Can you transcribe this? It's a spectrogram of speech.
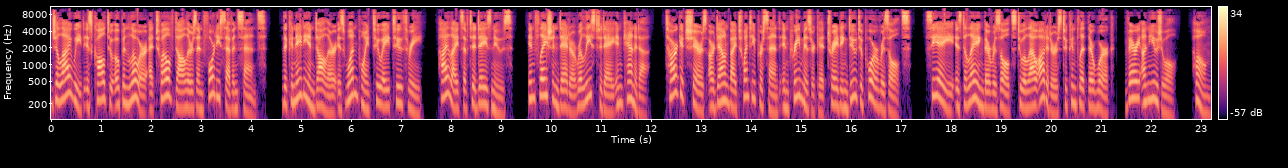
July wheat is called to open lower at $12.47. The Canadian dollar is 1.2823. Highlights of today's news. Inflation data released today in Canada. Target shares are down by 20% in pre-market trading due to poor results. CAE is delaying their results to allow auditors to complete their work. Very unusual. Home.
